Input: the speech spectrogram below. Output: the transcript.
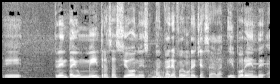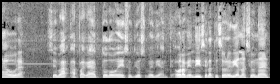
31 eh, mil transacciones bancarias fueron rechazadas y por ende ahora se va a pagar todo eso, Dios mediante. Ahora bien, dice, la Tesorería Nacional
